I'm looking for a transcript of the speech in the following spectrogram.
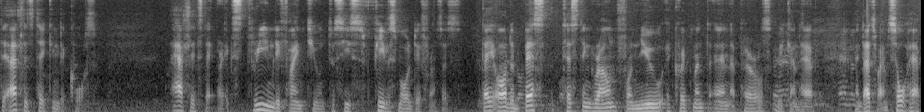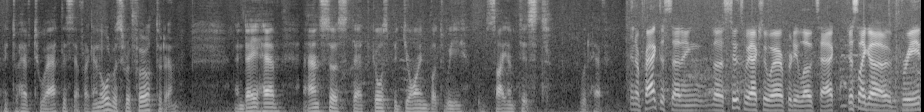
The athletes taking the course, athletes that are extremely fine-tuned to see, feel small differences. They are the best testing ground for new equipment and apparels we can have. And that's why I'm so happy to have two athletes there. I can always refer to them. And they have answers that goes beyond what we scientists would have. In a practice setting, the suits we actually wear are pretty low tech, just like a brief,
